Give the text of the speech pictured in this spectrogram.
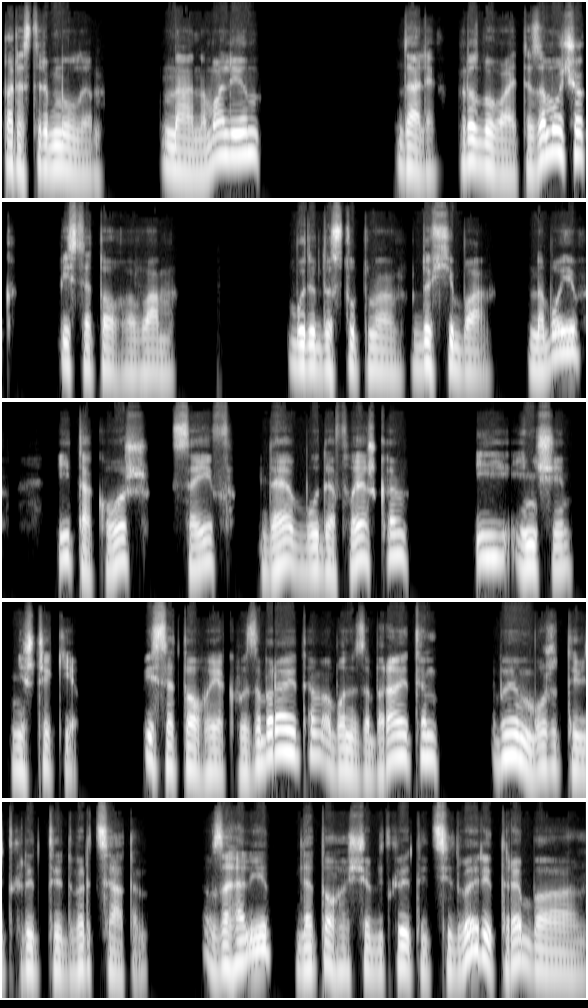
перестрибнули на аномалію. Далі розбиваєте замочок. Після того вам буде доступно до хіба набоїв, і також сейф, де буде флешка і інші ніштяки. Після того, як ви забираєте або не забираєте, ви можете відкрити дверцята. Взагалі, для того, щоб відкрити ці двері, треба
